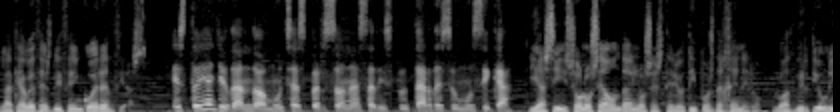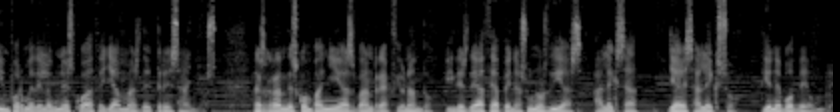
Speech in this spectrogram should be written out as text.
la que a veces dice incoherencias. Estoy ayudando a muchas personas a disfrutar de su música. Y así solo se ahonda en los estereotipos de género, lo advirtió un informe de la UNESCO hace ya más de tres años. Las grandes compañías van reaccionando y desde hace apenas unos días Alexa ya es Alexo, tiene voz de hombre.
